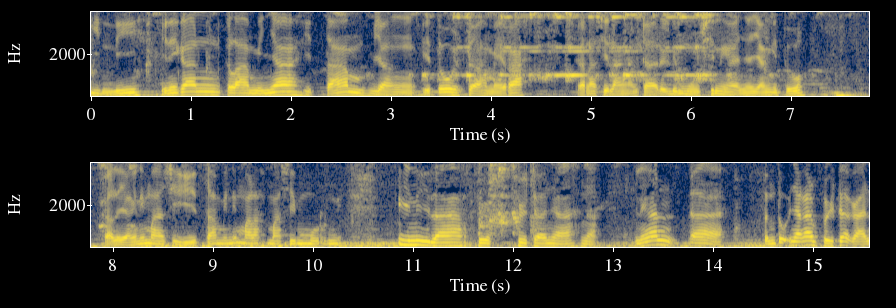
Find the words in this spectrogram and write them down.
ini ini kan kelaminnya hitam yang itu udah merah karena silangan dari limusin kayaknya yang itu. Kalau yang ini masih hitam ini malah masih murni. Inilah bedanya. Nah ini kan nah bentuknya kan beda kan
